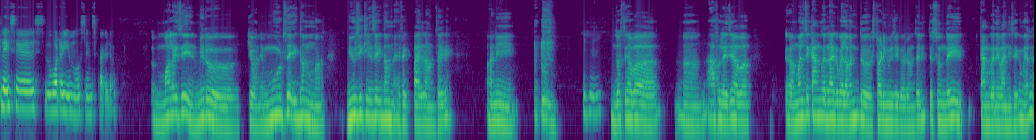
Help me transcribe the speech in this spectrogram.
places what are you most inspired of मलाई चाहिँ मेरो के भने मुड चाहिँ एकदम म्युजिकले चाहिँ एकदम इफेक्ट पारेर हुन्छ कि। अनि Mhm. जस्तै अब आफूलाई चाहिँ अब मैले चाहिँ काम गरिरहेको बेला पनि त्यो स्टडी म्युजिकहरू हुन्छ नि त्यो सुन्दै काम गर्ने बानी छ कि मेरो।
